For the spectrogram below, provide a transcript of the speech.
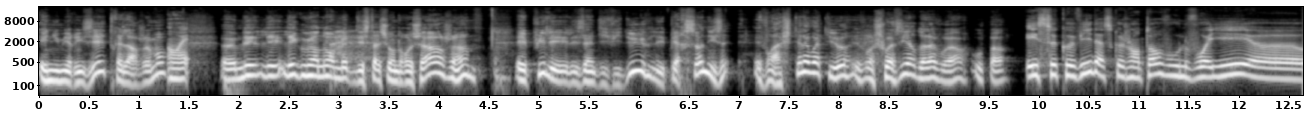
est numérisé très largement. Ouais. Euh, les, les, les, gouvernements mettent des stations de recharge, hein, et puis les, les, individus, les personnes, ils, ils, vont acheter la voiture, ils vont choisir de l'avoir ou pas. Et ce Covid, à ce que j'entends, vous le voyez euh,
